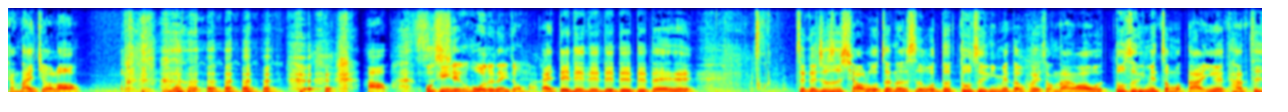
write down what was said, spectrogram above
想太久喽。好，我给你嫌货的那种嘛？哎，对对对对对对对对，这个就是小罗，真的是我的肚子里面的蛔虫，难怪我肚子里面这么大，因为他这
